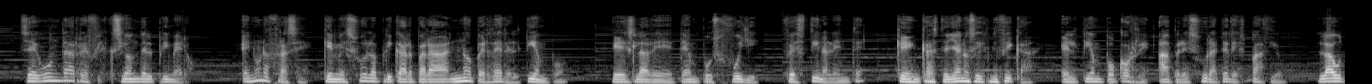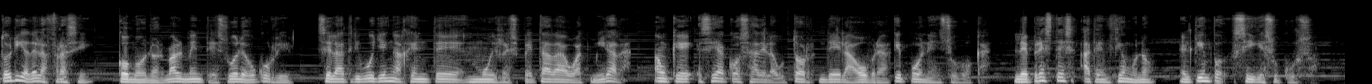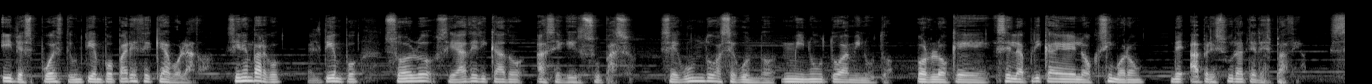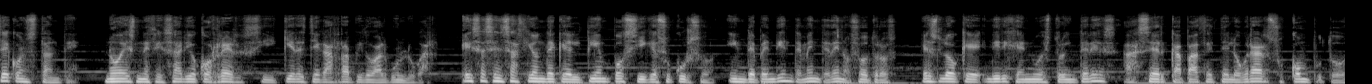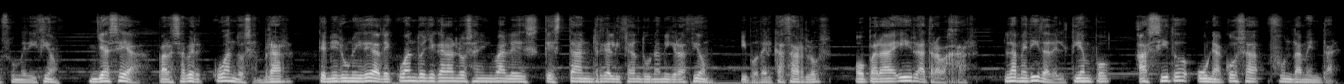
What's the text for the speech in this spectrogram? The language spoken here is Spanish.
Segunda reflexión del primero. En una frase que me suelo aplicar para no perder el tiempo, que es la de Tempus Fuji festina lente, que en castellano significa el tiempo corre, apresúrate despacio, la autoría de la frase, como normalmente suele ocurrir, se la atribuyen a gente muy respetada o admirada, aunque sea cosa del autor de la obra que pone en su boca. Le prestes atención o no, el tiempo sigue su curso, y después de un tiempo parece que ha volado. Sin embargo, el tiempo solo se ha dedicado a seguir su paso, segundo a segundo, minuto a minuto, por lo que se le aplica el oxímoron de apresúrate despacio. Sé constante, no es necesario correr si quieres llegar rápido a algún lugar. Esa sensación de que el tiempo sigue su curso, independientemente de nosotros, es lo que dirige nuestro interés a ser capaces de lograr su cómputo o su medición, ya sea para saber cuándo sembrar, tener una idea de cuándo llegarán los animales que están realizando una migración y poder cazarlos, o para ir a trabajar. La medida del tiempo ha sido una cosa fundamental.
